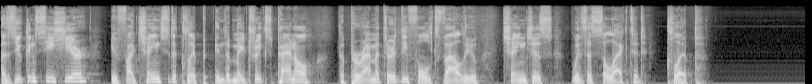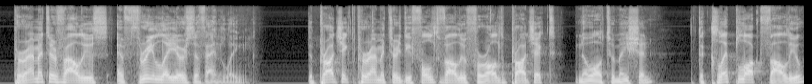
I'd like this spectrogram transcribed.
As you can see here, if I change the clip in the matrix panel, the parameter default value changes with the selected clip. Parameter values have three layers of handling. The project parameter default value for all the project, no automation. The clip lock value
